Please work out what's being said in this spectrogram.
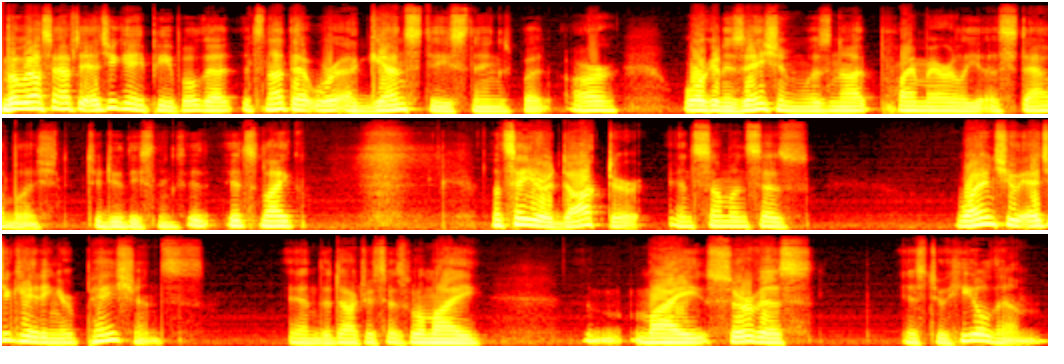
But we also have to educate people that it's not that we're against these things, but our organization was not primarily established to do these things. It, it's like, let's say you're a doctor and someone says, Why aren't you educating your patients? And the doctor says, Well, my, my service is to heal them.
